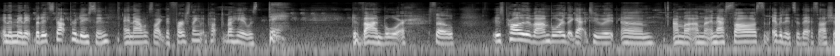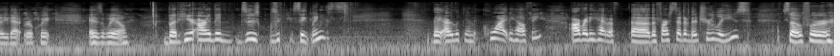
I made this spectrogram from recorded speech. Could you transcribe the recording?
in a minute, but it stopped producing. And I was like, the first thing that popped in my head was, dang, the vine borer. So it's probably the vine borer that got to it. Um, I'm, a, I'm a, and I saw some evidence of that, so I'll show you that real quick as well. But here are the seedlings. They are looking quite healthy already have a, uh, the first set of their true leaves. So for,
